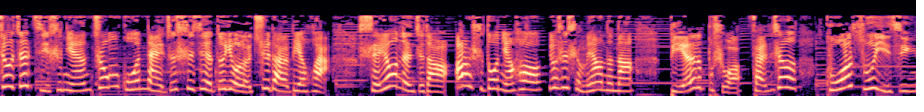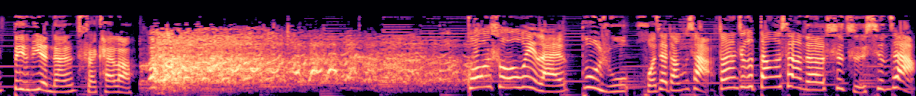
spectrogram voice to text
就这几十年，中国乃至世界都有了巨大的变化，谁又能知道二十多年后又是什么样的呢？别的不说，反正国足已经被越南甩开了。光说未来不如活在当下。当然，这个当下呢是指现在啊，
